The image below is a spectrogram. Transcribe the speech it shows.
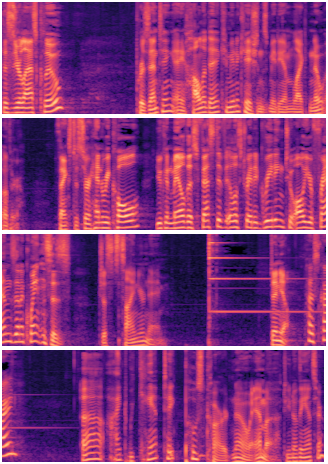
This is your last clue. Presenting a holiday communications medium like no other. Thanks to Sir Henry Cole, you can mail this festive illustrated greeting to all your friends and acquaintances. Just sign your name. Danielle. Postcard? Uh, I, we can't take postcard. No, Emma. Do you know the answer?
